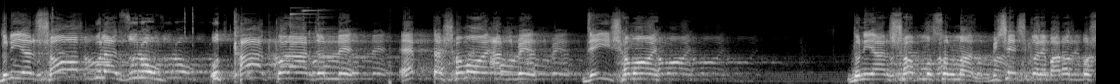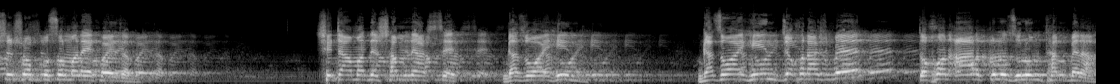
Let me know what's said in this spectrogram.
দুনিয়ার সবগুলা জুলুম উৎখাত করার জন্য একটা সময় আসবে, যেই সময় দুনিয়ার সব মুসলমান, বিশেষ করে ভারতবর্ষের সব মুসলমান এক হয়ে যাবে। সেটা আমাদের সামনে আসছে। গাজওয়াই হিন্দ। গাজওয়াই হিন্দ যখন আসবে, তখন আর কোনো জুলুম থাকবে না।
